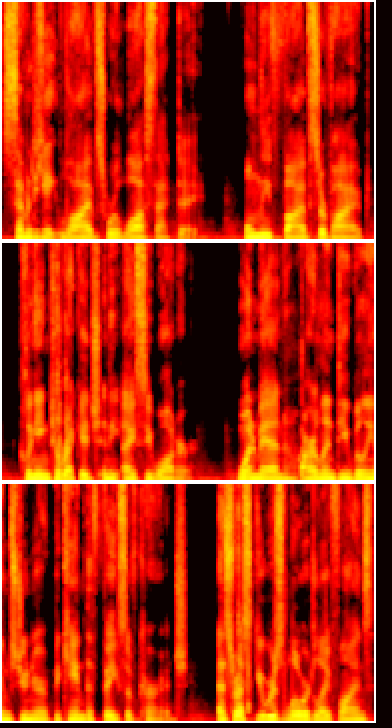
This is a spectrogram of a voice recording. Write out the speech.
78 lives were lost that day. Only five survived, clinging to wreckage in the icy water. One man, Arland D. Williams Jr., became the face of courage. As rescuers lowered lifelines,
